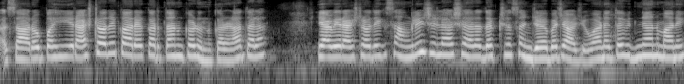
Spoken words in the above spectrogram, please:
असा आरोपही राष्ट्रवादी कार्यकर्त्यांकडून करण्यात आला. यावेळी राष्ट्रवादी सांगली जिल्हा शहराध्यक्ष संजय बजाज युवा नेते विज्ञान माने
